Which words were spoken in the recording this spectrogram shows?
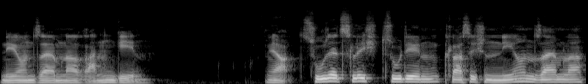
Neonsalmler rangehen. Ja, zusätzlich zu den klassischen Neonsalmler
